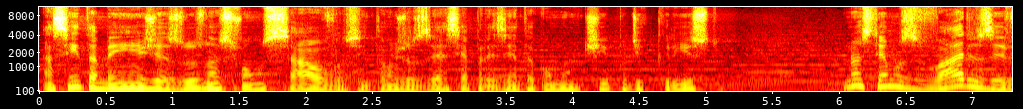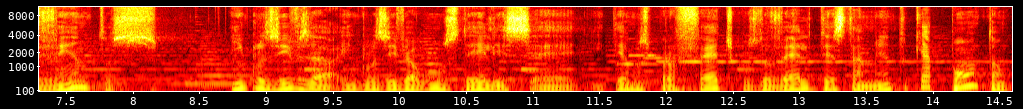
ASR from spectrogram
assim também em Jesus nós fomos salvos. Então José se apresenta como um tipo de Cristo. Nós temos vários eventos inclusive, inclusive alguns deles é, em termos proféticos do Velho Testamento que apontam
